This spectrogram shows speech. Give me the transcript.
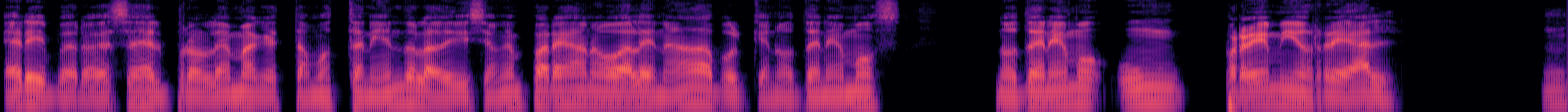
Eri, pero ese es el problema que estamos teniendo. La división en pareja no vale nada porque no tenemos, no tenemos un premio real. Mm.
